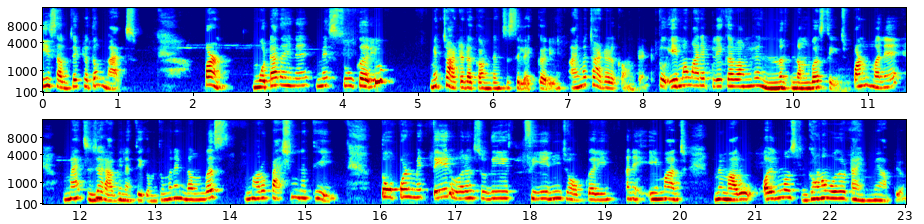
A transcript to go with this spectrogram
એ સબ્જેક્ટ હતો મેથ્સ પણ મોટા થઈને મેં શું કર્યું? મેં ચાર્ટર્ડ એકાઉન્ટન્સી સિલેક્ટ કર્યું. આઈ એમ અ ચાર્ટર્ડ એકાઉન્ટન્ટ તો એમાં મારે પ્લે કરવાનું છે નંબર્સથી જ. પણ મને મેથ્સ જરા બી નથી ગમતું. મને નંબર્સ મારો પેશન નથી. તો પણ મેં તેર વર્ષ સુધી સીએની જોબ કરી અને એમાં જ મેં મારું ઓલમોસ્ટ ઘણો બધો ટાઈમ મેં આપ્યો.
